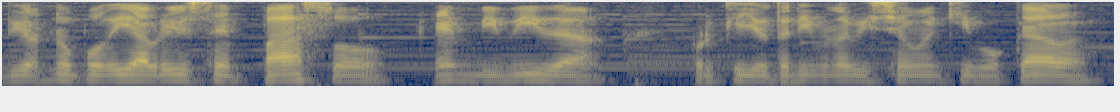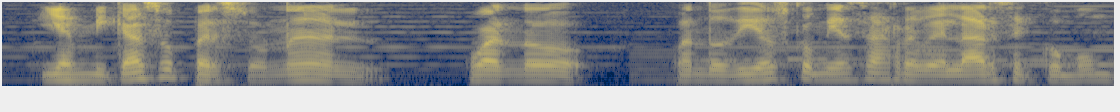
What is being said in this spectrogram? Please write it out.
Dios no podía abrirse paso en mi vida porque yo tenía una visión equivocada. Y en mi caso personal, cuando, cuando Dios comienza a revelarse como un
